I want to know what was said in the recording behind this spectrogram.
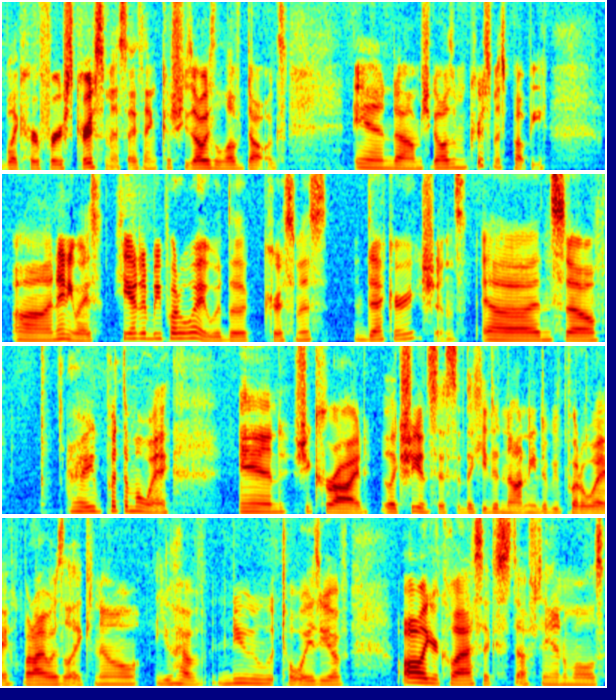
like her first Christmas, I think, because she's always loved dogs. And um, she calls him Christmas Puppy. Uh, and anyways, he had to be put away with the Christmas decorations. Uh, and so I put them away. And she cried. Like she insisted that he did not need to be put away. But I was like, no, you have new toys. You have all your classic stuffed animals.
